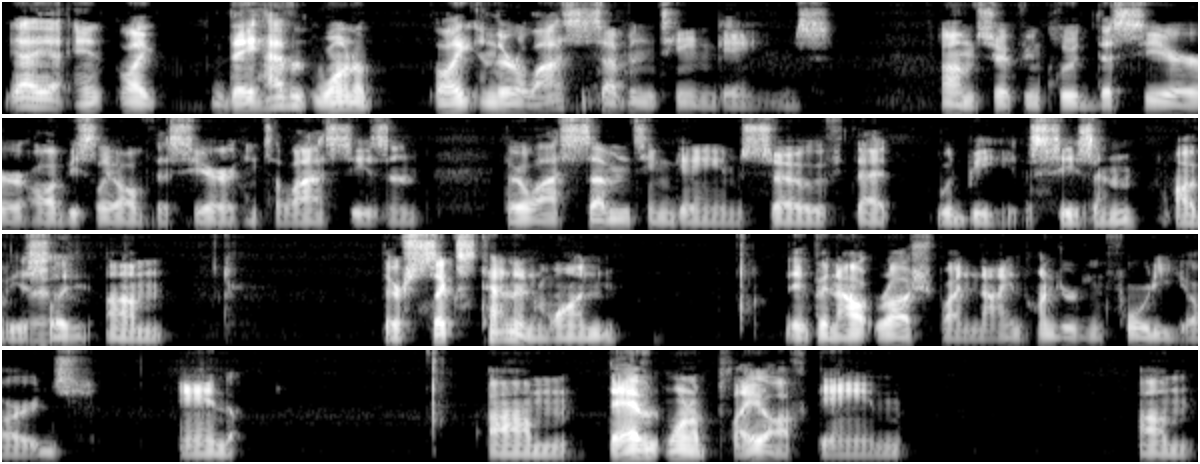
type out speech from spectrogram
Yeah, yeah, and like they haven't won a like in their last seventeen games. Um, so if you include this year, obviously all of this year into last season, their last seventeen games. So if that would be a season, obviously. Um, they're six ten and one. They've been outrushed by nine hundred and forty yards, and um, they haven't won a playoff game. Um,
